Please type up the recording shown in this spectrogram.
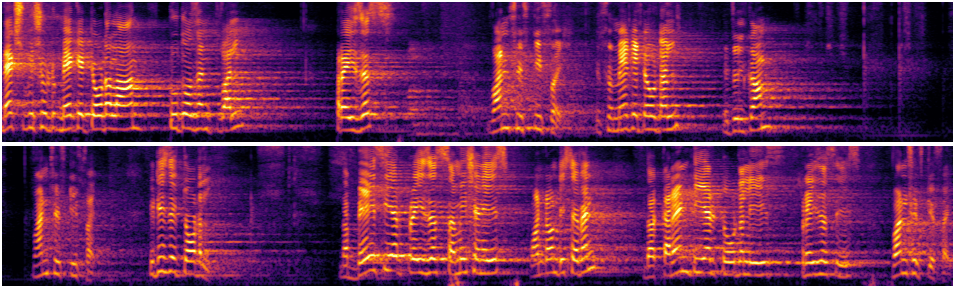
Next we should make a total on 2012 prices 155. If you make a total, it will come 155. It is a total. The base year prices summation is 127. The current year total is prices is 155.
